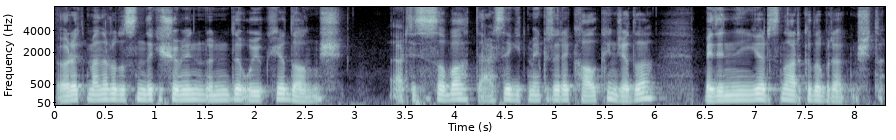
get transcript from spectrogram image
öğretmenler odasındaki şöminenin önünde uykuya dalmış, ertesi sabah derse gitmek üzere kalkınca da bedeninin yarısını arkada bırakmıştı.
